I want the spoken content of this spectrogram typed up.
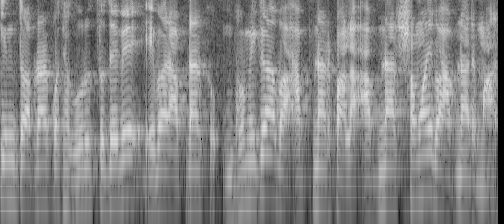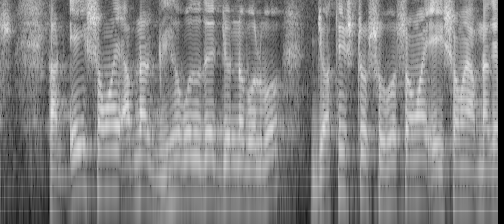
কিন্তু আপনার কথা গুরুত্ব দেবে, এবার আপনার ভূমিকা বা আপনার পালা, আপনার সময় বা আপনার মাস। কারণ এই সময় আপনার গৃহবধূদের জন্য বলব, যথেষ্ট শুভ সময়, এই সময় আপনাকে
